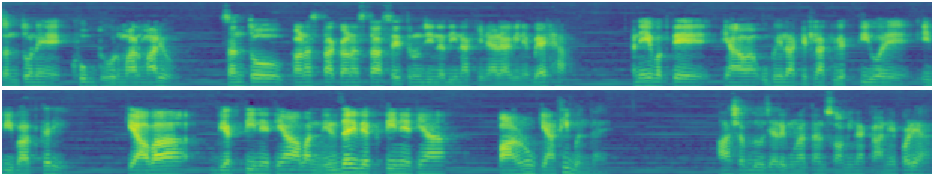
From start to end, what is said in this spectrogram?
સંતોને ખૂબ ઢોર માર માર્યો. સંતો કણસતા કણસતા શેત્રુંજી નદીના કિનારે આવીને બેઠા. અને એ વખતે ત્યાં ઊભેલા કેટલાક વ્યક્તિઓએ એવી વાત કરી કે આવા વ્યક્તિને ત્યાં, આવા નિર્દય વ્યક્તિને ત્યાં પારણું ક્યાંથી બંધાય? આ શબ્દો જ્યારે ગુણાતાન સ્વામીના કાને પડ્યા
